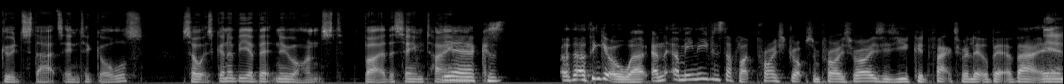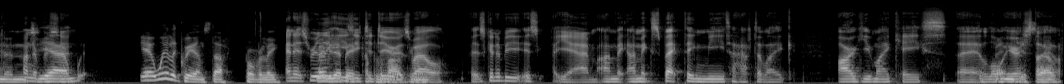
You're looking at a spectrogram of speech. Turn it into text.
good stats into goals. So it's going to be a bit nuanced, but at the same time, Yeah, because I, th- I think it will work. And I mean, even stuff like price drops and price rises, you could factor a little bit of that in. Yeah, and 100%. yeah, yeah, we'll agree on stuff probably. and it's really Maybe there'll be a easy to do as well. It's going to be, it's yeah. I'm, I'm, I'm expecting me to have to like argue my case, uh, lawyer style.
